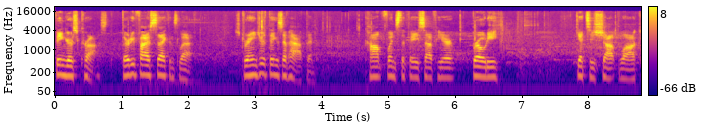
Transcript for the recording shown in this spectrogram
Fingers crossed. 35 seconds left. Stranger things have happened. Kampf wins the face-off here. Brodie gets his shot blocked.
